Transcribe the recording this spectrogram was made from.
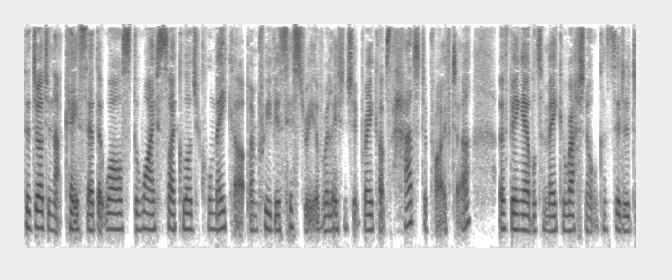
the judge in that case said that whilst the wife's psychological makeup and previous history of relationship breakups had deprived her of being able to make a rational considered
